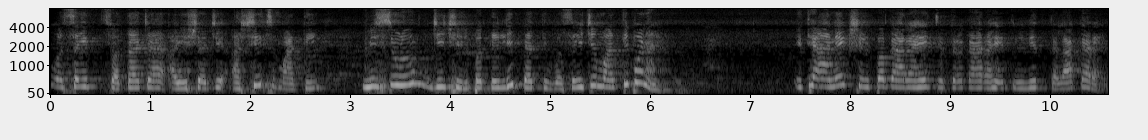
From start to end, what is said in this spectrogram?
वसईत स्वतःच्या आयुष्याची अशीच माती मिसळून जी शिल्प केली त्यात ती वसईची माती पण आहे. इथे अनेक शिल्पकार आहेत चित्रकार आहेत विविध कलाकार आहेत.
